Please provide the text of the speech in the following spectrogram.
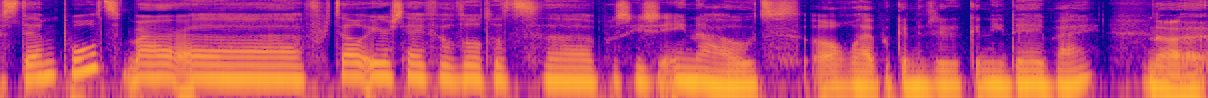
bestempeld. Maar eh, vertel eerst even wat het eh, precies inhoudt. Al heb ik er natuurlijk een idee bij. Nou,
